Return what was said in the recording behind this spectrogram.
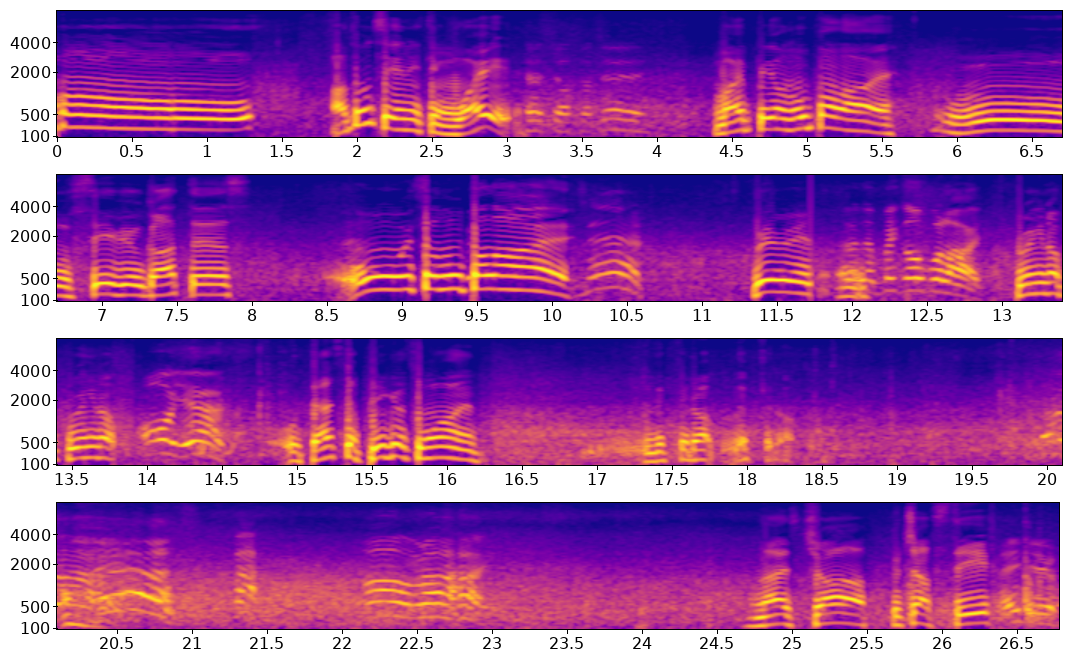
Whoa! I don't see anything white. Catch us today. Might be an opaleye. Ooh, see if you got this. Oh, it's an opaleye. Man, Wait, wait. that's a big overlay. Bring it up, bring it up. Oh, yes. Oh, that's the biggest one. Lift it up, lift it up. Yes. Nice job. Good job, Steve. Thank you.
